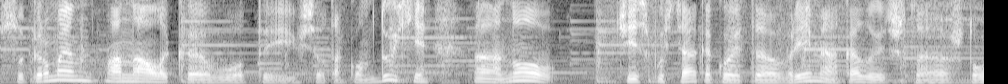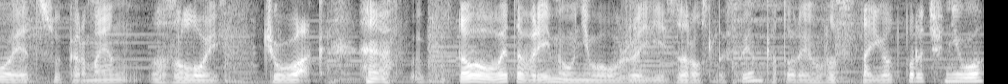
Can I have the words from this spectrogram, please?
Супермен, аналог, э, вот, и все в таком духе, э, но через спустя какое-то время оказывается, что, что это Супермен злой чувак. То в это время у него уже есть взрослый сын, который восстает против него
